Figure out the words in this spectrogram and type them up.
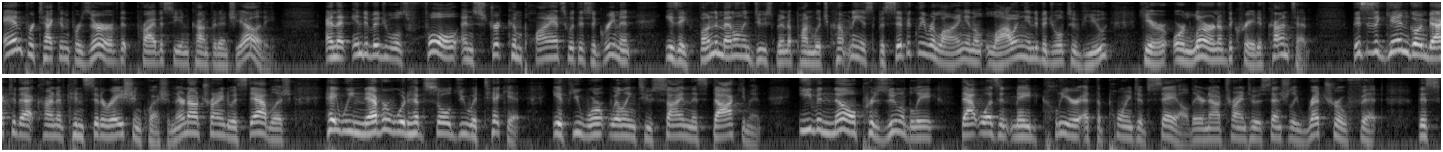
and protect and preserve that privacy and confidentiality. And that individual's full and strict compliance with this agreement is a fundamental inducement upon which company is specifically relying in allowing individual to view, hear, or learn of the creative content. This is again going back to that kind of consideration question. They're now trying to establish hey, we never would have sold you a ticket if you weren't willing to sign this document, even though presumably that wasn't made clear at the point of sale. They're now trying to essentially retrofit this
